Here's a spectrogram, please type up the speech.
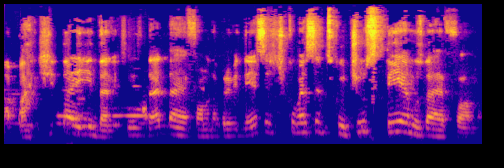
A partir daí, da necessidade da reforma da Previdência, a gente começa a discutir os termos da reforma.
